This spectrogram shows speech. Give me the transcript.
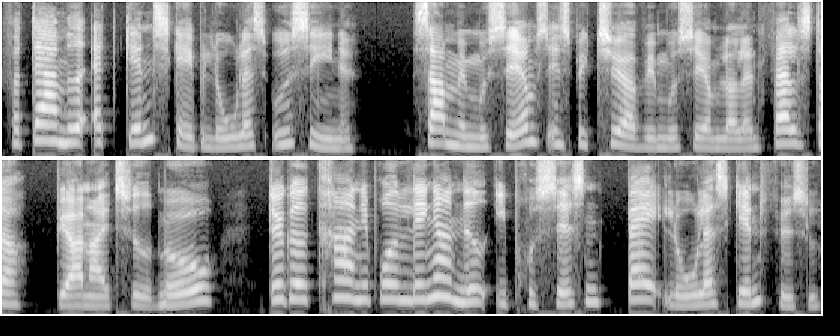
for dermed at genskabe Lolas udseende. Sammen med museumsinspektør ved Museum Lolland Falster, Bjørn Ejtved Måge, dykkede Kranjebrud længere ned i processen bag Lolas genfødsel.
